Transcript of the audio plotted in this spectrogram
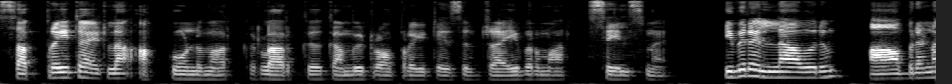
സെപ്പറേറ്റ് ആയിട്ടുള്ള അക്കൗണ്ടുമാർ ക്ലർക്ക് കമ്പ്യൂട്ടർ ഓപ്പറേറ്റേഴ്സ് ഡ്രൈവർമാർ സെയിൽസ്മാൻ ഇവരെല്ലാവരും ആഭരണ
